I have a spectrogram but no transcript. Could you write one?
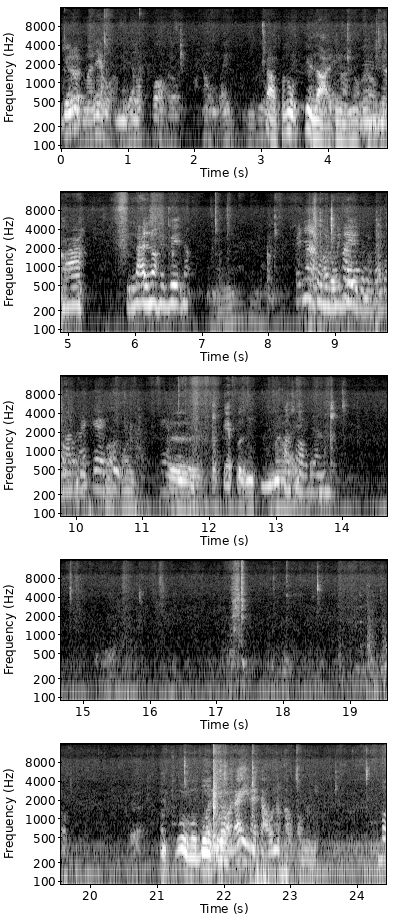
เจรถมาแล้วอะเดี๋ยวมาพ่อเราเอาไว้ตามพระลูกกินหลายขนาดเนาะเขากินลายเนาะเฮเบะเนาะเขาย่านเขาต้องให้เขาต้องให้แก้ว่าปึกคอยเออเขาแก้ปึงมาเขาไว้สอบไปอัน โอ้มาโบบ่ได้ในเสานะเขาก็มันบ่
